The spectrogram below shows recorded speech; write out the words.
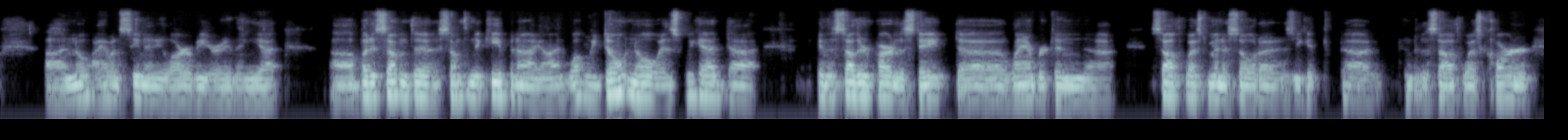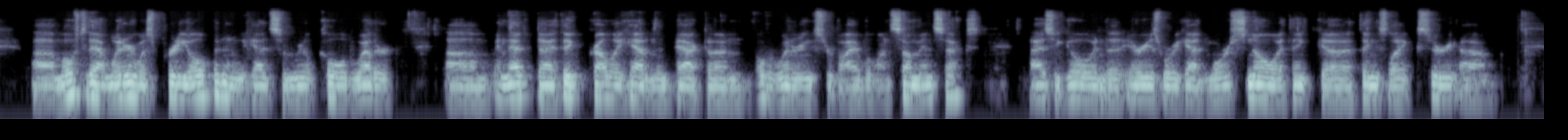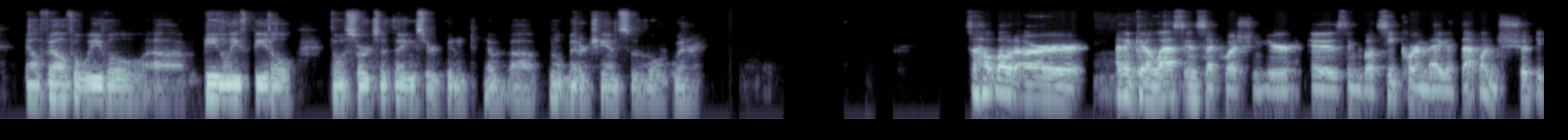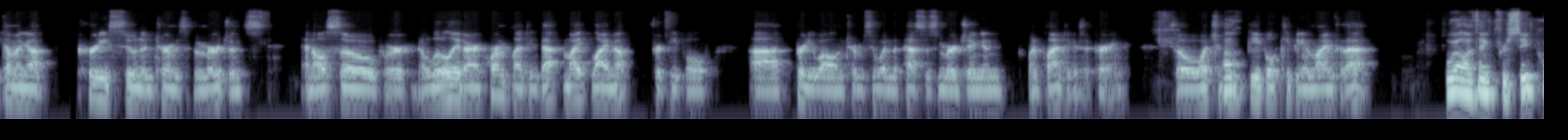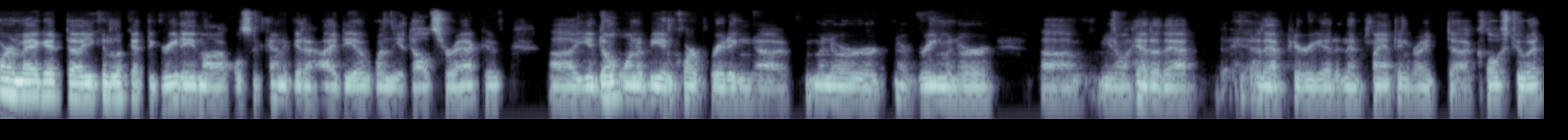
Uh, no, I haven't seen any larvae or anything yet, uh, but it's something to something to keep an eye on. What we don't know is we had uh, in the southern part of the state, uh, Lamberton, uh, southwest Minnesota, as you get uh, into the southwest corner. most of that winter was pretty open, and we had some real cold weather. Um, and that I think probably had an impact on overwintering survival on some insects. As you go into areas where we had more snow, I think things like uh, alfalfa weevil, uh, bean leaf beetle, those sorts of things are going to have a little better chance of overwintering. So how about our, I think in a last insect question here is thinking about seed corn maggot. That one should be coming up pretty soon in terms of emergence and also we're a little late on our corn planting, that might line up for people uh, pretty well in terms of when the pest is emerging and when planting is occurring. So, what should uh, people keeping in mind for that? Well, I think for seed corn maggot, uh, you can look at degree day models and kind of get an idea of when the adults are active. Uh, you don't want to be incorporating uh, manure or, or, green manure, um, you know, ahead of that ahead of that period, and then planting right uh, close to it.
